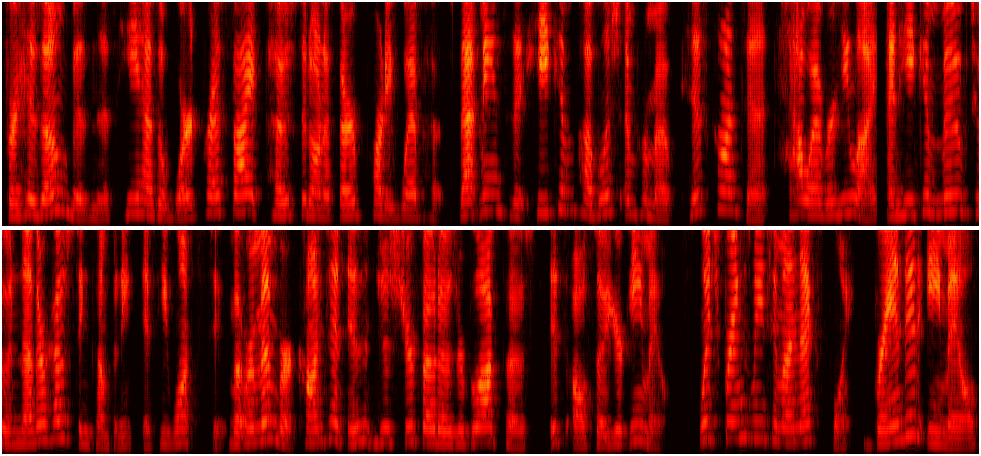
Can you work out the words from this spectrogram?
For his own business, he has a WordPress site hosted on a third party web host. That means that he can publish and promote his content however he likes, and he can move to another hosting company if he wants to. But remember, content isn't just your photos or blog posts, it's also your emails. Which brings me to my next point. Branded emails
